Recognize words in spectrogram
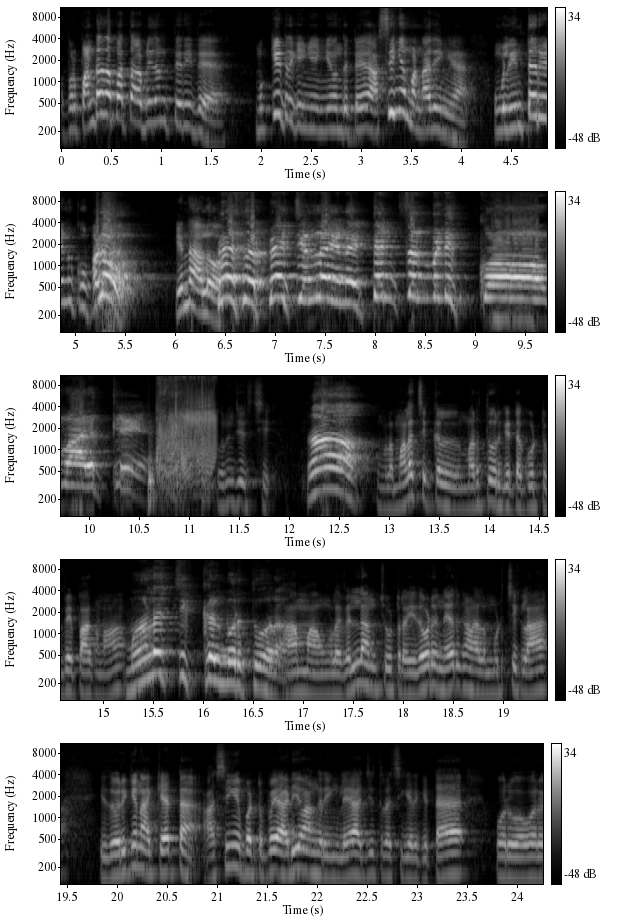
அப்புறம் பண்றதை பார்த்தா அப்படிதான் தெரியுது. முக்கிட்டு இருக்கீங்க இங்க வந்துட்டு அசிங்கம் பண்ணாதீங்க. உங்களை இன்டர்வியூன்னு கூப்பிடு ஹலோ! என்ன ஹலோ? பேசுற பேச்சு எல்லாம் என்னை டென்ஷன் பண்ணி கோவமா இருக்கு. புரிஞ்சிருச்சு. உங்களை மலச்சிக்கல் மருத்துவர்கிட்ட கூட்டு போய் பார்க்கணும். மலச்சிக்கல் மருத்துவரா? ஆமா உங்களை வெளில அனுப்பிச்சு இதோட நேர்காணலை முடிச்சுக்கலாம். இது வரைக்கும் நான் கேட்டேன். அசிங்கப்பட்டு போய் அடி வாங்குறீங்களே அஜித் ரசிகர்கிட்ட. ஒரு ஒரு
